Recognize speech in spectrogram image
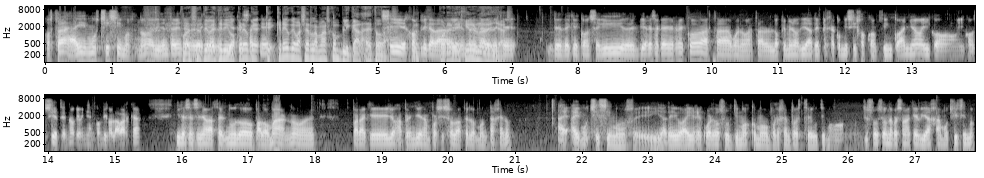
Ostras, hay muchísimos, ¿no? Evidentemente. Por eso te iba a decir, digo, creo que, creo que va a ser la más complicada de todas. Sí, es complicada. Por elegir una de ellas desde que conseguí, el día que saqué el récord hasta, bueno, hasta los primeros días de pesca con mis hijos con cinco años y con, y con siete, ¿no? Que venían conmigo en la barca y les enseñaba a hacer nudo palomar, ¿no? Eh, para que ellos aprendieran por sí solos a hacer los montajes, ¿no? Hay, muchísimos, eh, y ya te digo, hay recuerdos últimos como, por ejemplo, este último. Yo soy una persona que viaja muchísimo,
